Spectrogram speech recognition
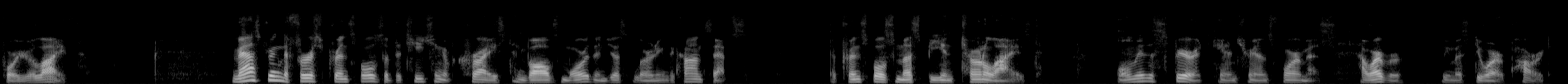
for your life. Mastering the first principles of the teaching of Christ involves more than just learning the concepts. The principles must be internalized. Only the Spirit can transform us. However, we must do our part.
